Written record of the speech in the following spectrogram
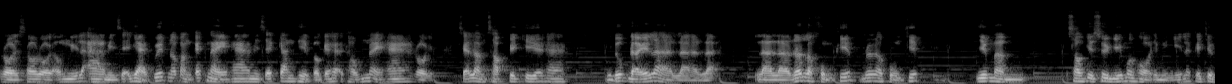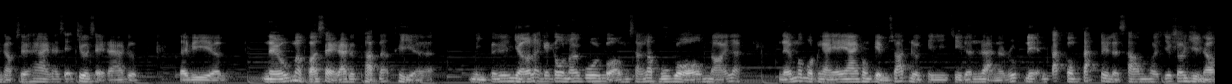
Rồi sau rồi ông nghĩ là à mình sẽ giải quyết nó bằng cách này ha? Mình sẽ can thiệp vào cái hệ thống này ha? Rồi sẽ làm sập cái kia ha? Thì lúc đấy là là là là là rất là khủng khiếp, rất là khủng khiếp. Nhưng mà sau khi suy nghĩ một hồi thì mình nghĩ là cái trường hợp thứ hai nó sẽ chưa xảy ra được. Tại vì ờ, nếu mà có xảy ra được thật á, thì ờ, mình cứ nhớ lại cái câu nói vui của ông sáng lập Google ông nói là nếu mà một ngày AI không kiểm soát được thì chỉ đơn giản là rút điện tắt công tắc đi là xong thôi chứ có gì đâu.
